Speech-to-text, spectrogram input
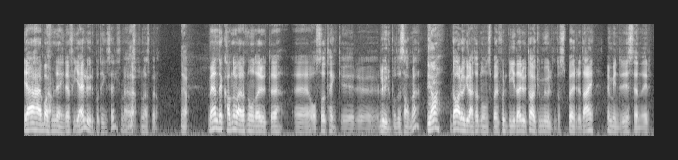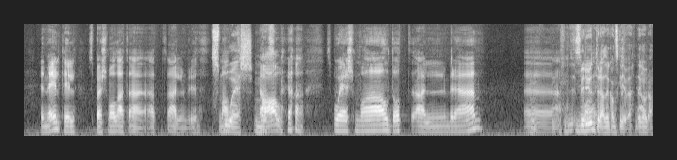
Jeg er her bare for min egen del, for jeg lurer på ting selv. som jeg, Ja. som jeg spør om. Ja. Men det kan jo være at noen der ute eh, også tenker, eh, lurer på det samme. Ja, Da er det jo greit at noen spør, for de der ute har jo ikke muligheten til å spørre deg, med mindre de sender en mail til spørsmål at, at Erlend Brun. Spoersmal. Ja. Spoersmal.erlendbrun. Eh, Brun tror jeg du kan skrive. Det går bra.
